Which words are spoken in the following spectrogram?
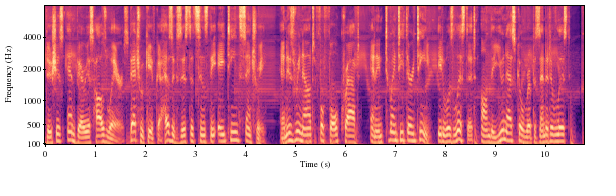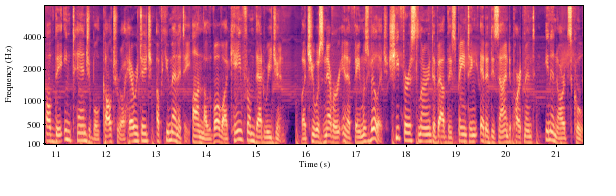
dishes and various housewares. Petrykivka has existed since the 18th century and is renowned for folk craft and in 2013 it was listed on the UNESCO representative list of the intangible cultural heritage of humanity. Anna Lvova came from that region, but she was never in a famous village. She first learned about this painting at a design department in an art school.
